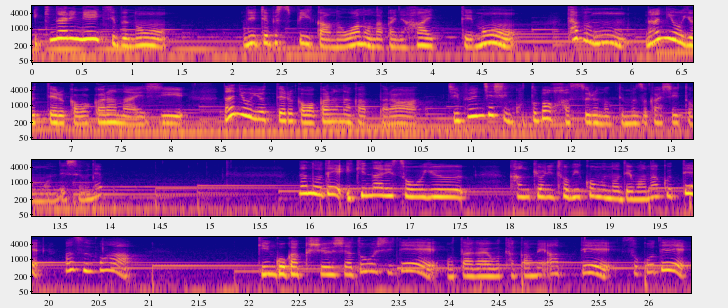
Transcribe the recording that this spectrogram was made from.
いきなりネイティブのネイティブスピーカーの輪の中に入っても多分何を言ってるかわからないし何を言ってるかわからなかったら自分自身言葉を発するのって難しいと思うんですよね。なのでいきなりそういう環境に飛び込むのではなくてまずは言語学習者同士でお互いを高め合ってそこで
